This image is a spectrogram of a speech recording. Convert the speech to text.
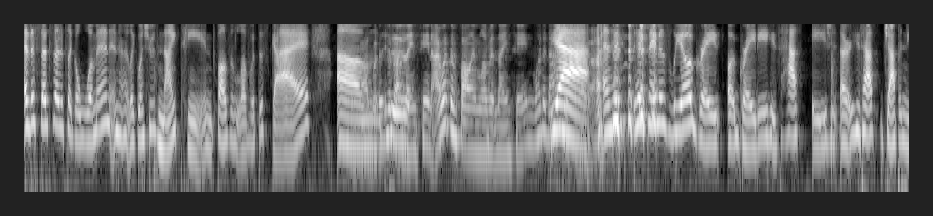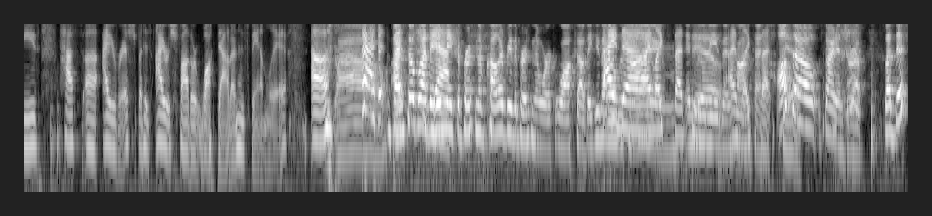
and the sense that it's like a woman in her like when she was nineteen falls in love with this guy. Um, God, what is it about 19? I wasn't falling in love at 19. What did I yeah, and his his name is Leo Gra- uh, Grady. He's half Asian, or he's half Japanese, half uh, Irish, but his Irish father walked out on his family. Um, Wow. But- I'm so glad they yeah. didn't make the person of color be the person that work, walks out. They do that I all the know, I liked that too. I liked that too. Also, sorry to interrupt, but this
